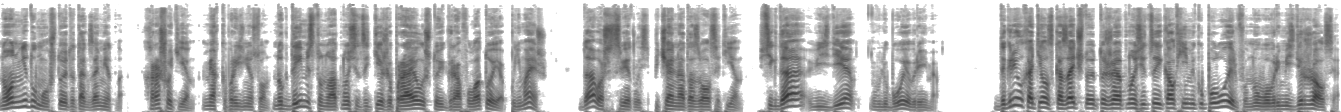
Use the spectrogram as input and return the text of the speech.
Но он не думал, что это так заметно. «Хорошо, Тьен», — мягко произнес он, — «но к Дэмистону относятся те же правила, что и графу Латоя, понимаешь?» «Да, ваша светлость», — печально отозвался Тьен. «Всегда, везде, в любое время». Дегрил хотел сказать, что это же относится и к алхимику-полуэльфу, но вовремя сдержался.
